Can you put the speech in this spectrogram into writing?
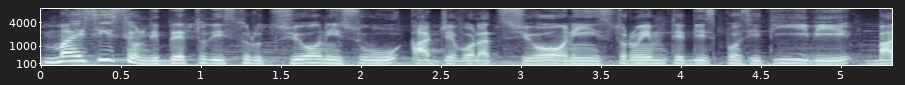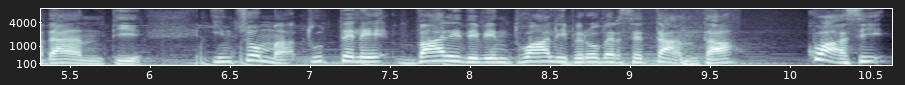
Ma esiste un libretto di istruzioni su agevolazioni, strumenti e dispositivi, badanti, insomma tutte le varie ed eventuali per over 70? Quasi,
